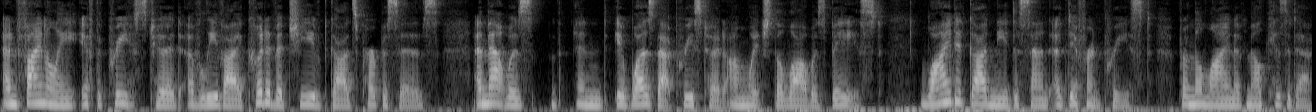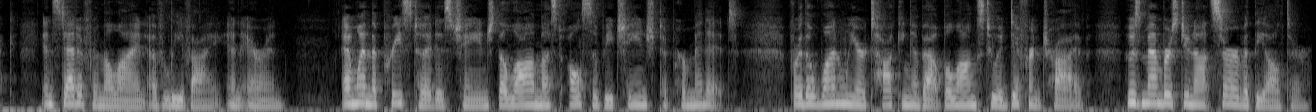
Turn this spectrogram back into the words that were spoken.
And finally, if the priesthood of Levi could have achieved God's purposes, and that was and it was that priesthood on which the law was based, why did God need to send a different priest from the line of Melchizedek instead of from the line of Levi and Aaron. And when the priesthood is changed, the law must also be changed to permit it. For the one we are talking about belongs to a different tribe, whose members do not serve at the altar.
